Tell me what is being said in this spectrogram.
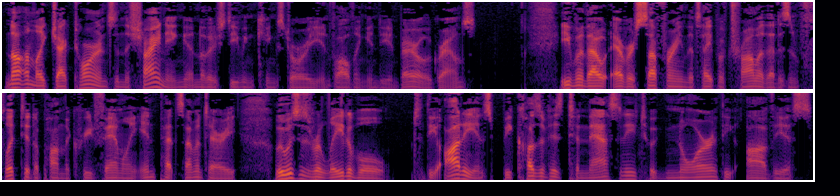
not unlike Jack Torrance in The Shining, another Stephen King story involving Indian burial grounds even without ever suffering the type of trauma that is inflicted upon the Creed family in Pet Sematary, Louis is relatable to the audience because of his tenacity to ignore the obvious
